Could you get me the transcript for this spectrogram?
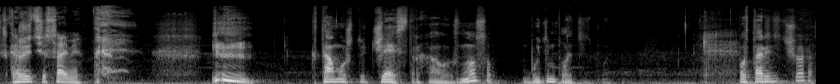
Скажите сами. К тому, что часть страховых взносов будем платить мы. Повторите еще раз.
